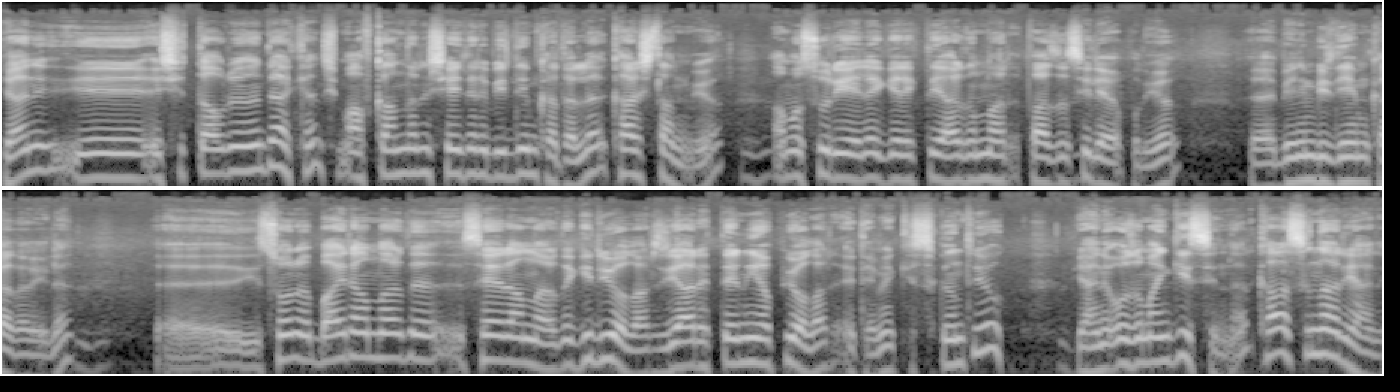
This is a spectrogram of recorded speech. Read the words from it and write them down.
Yani e, eşit davranıyor derken şimdi Afganların şeyleri bildiğim kadarıyla karşılanmıyor. Ama Suriye ile gerekli yardımlar fazlasıyla yapılıyor. E, benim bildiğim kadarıyla. E, sonra bayramlarda, seyranlarda gidiyorlar, ziyaretlerini yapıyorlar. E demek ki sıkıntı yok. Yani o zaman gitsinler, kalsınlar yani.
